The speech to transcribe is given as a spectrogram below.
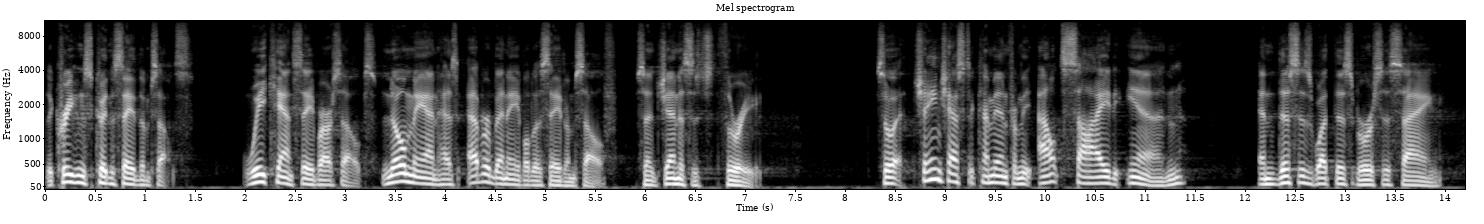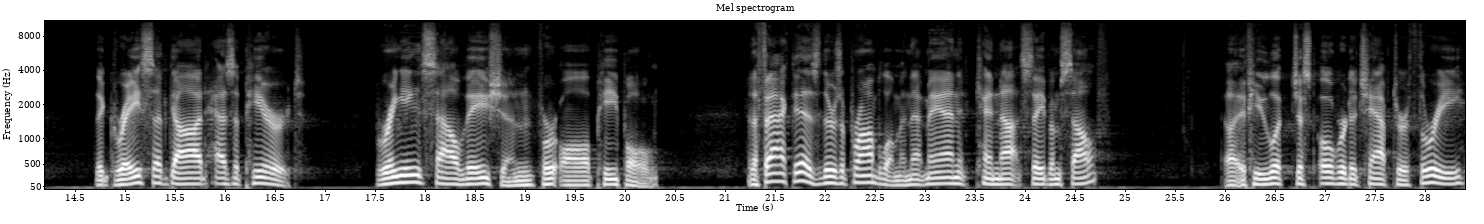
The Cretans couldn't save themselves. We can't save ourselves. No man has ever been able to save himself since Genesis 3. So a change has to come in from the outside in, and this is what this verse is saying. The grace of God has appeared, bringing salvation for all people. And the fact is, there's a problem, and that man cannot save himself. Uh, if you look just over to chapter 3,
